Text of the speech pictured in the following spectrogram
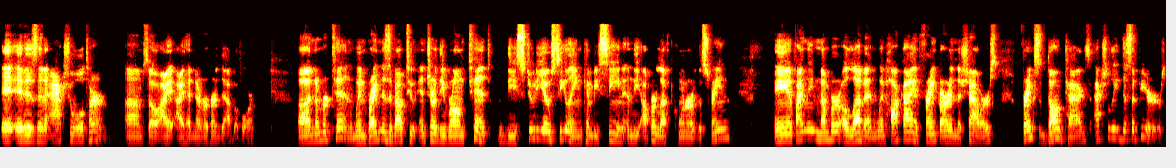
it, it is an actual term. Um, so I, I had never heard that before. Uh, number 10, when Brighton is about to enter the wrong tent, the studio ceiling can be seen in the upper left corner of the screen. And finally, number 11, when Hawkeye and Frank are in the showers, Frank's dog tags actually disappears.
